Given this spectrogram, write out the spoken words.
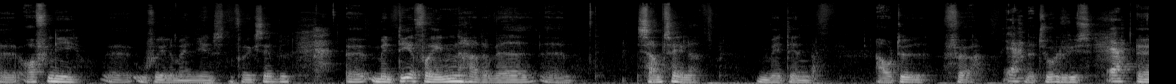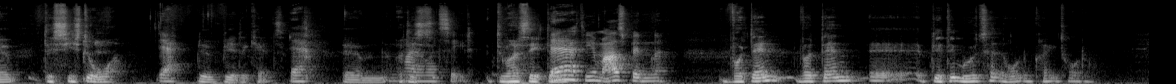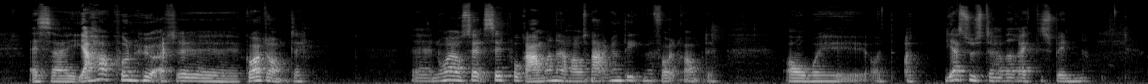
øh, offentlige, øh, Uffe Ellemann Jensen for eksempel. Øh, men derforinden har der været øh, samtaler med den afdøde før, ja. naturligvis. Ja. Øh, det sidste ord Ja. Det bliver det kaldt. Ja, øhm, og har det, jeg godt set. Du har set det? Ja, de er meget spændende. Hvordan, hvordan øh, bliver det modtaget rundt omkring, tror du? Altså, jeg har kun hørt øh, godt om det. Øh, nu har jeg jo selv set programmerne og har jo snakket en del med folk om det. Og, øh, og, og jeg synes, det har været rigtig spændende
